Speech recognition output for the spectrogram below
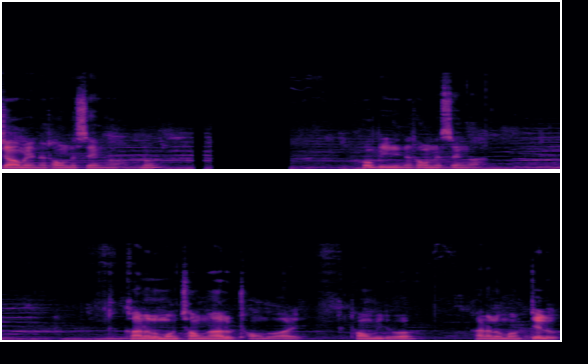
ကြောက်မယ်2025ပေါ့နော်ဟုတ်ပြီ2025ခါနှလုံးပေါင်း65လို့ထောင်သွားတယ်ထောင်းပြီးတော့ခါနှလုံးပေါင်း1လို့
